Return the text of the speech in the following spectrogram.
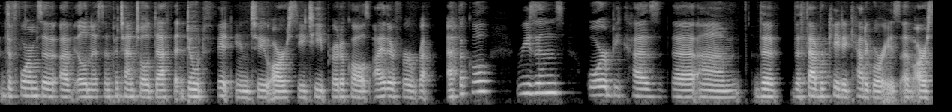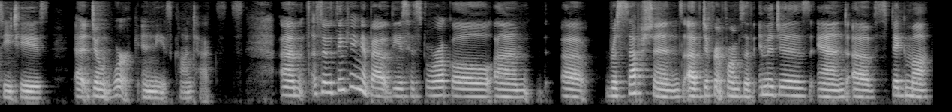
the forms of, of illness and potential death that don't fit into RCT protocols, either for re- ethical reasons or because the um, the the fabricated categories of RCTs uh, don't work in these contexts. Um, so, thinking about these historical um, uh, receptions of different forms of images and of stigma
